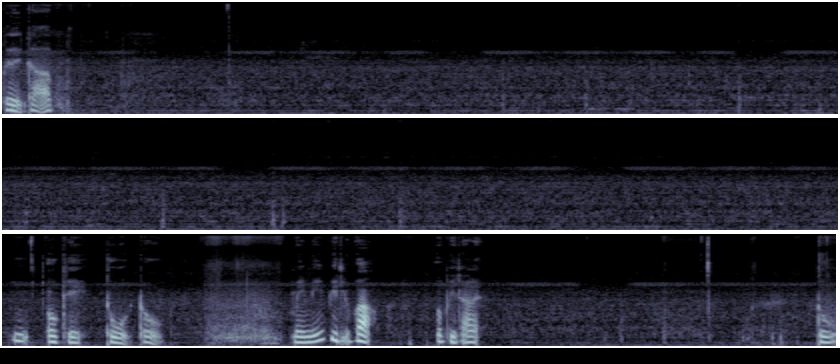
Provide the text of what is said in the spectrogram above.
เคครับ โอเค ถูกถูกไม่นี้ผิดหรือเปล่าเออผิดอะไรถูก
